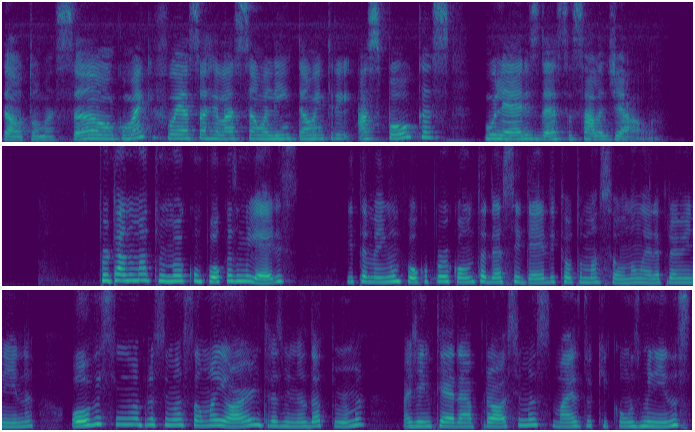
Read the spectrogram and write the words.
da automação? Como é que foi essa relação ali, então, entre as poucas mulheres dessa sala de aula? Por estar numa turma com poucas mulheres e também um pouco por conta dessa ideia de que a automação não era para menina, houve sim uma aproximação maior entre as meninas da turma a gente era próximas mais do que com os meninos.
